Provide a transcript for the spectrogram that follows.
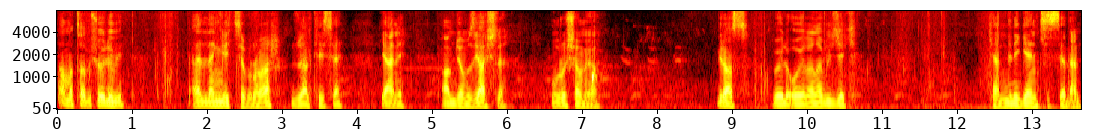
Ama tabii şöyle bir elden geçse buralar, düzeltilse yani amcamız yaşlı, uğraşamıyor. Biraz böyle oyalanabilecek kendini genç hisseden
